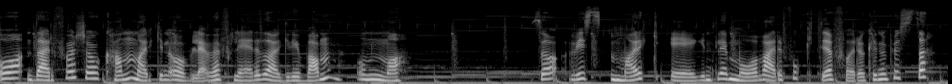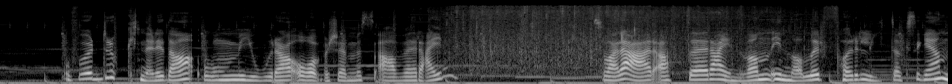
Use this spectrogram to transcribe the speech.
Og derfor så kan marken overleve flere dager i vann om den må. Så hvis mark egentlig må være fuktige for å kunne puste, hvorfor drukner de da om jorda oversvømmes av regn? Svaret er at regnvann inneholder for lite oksygen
